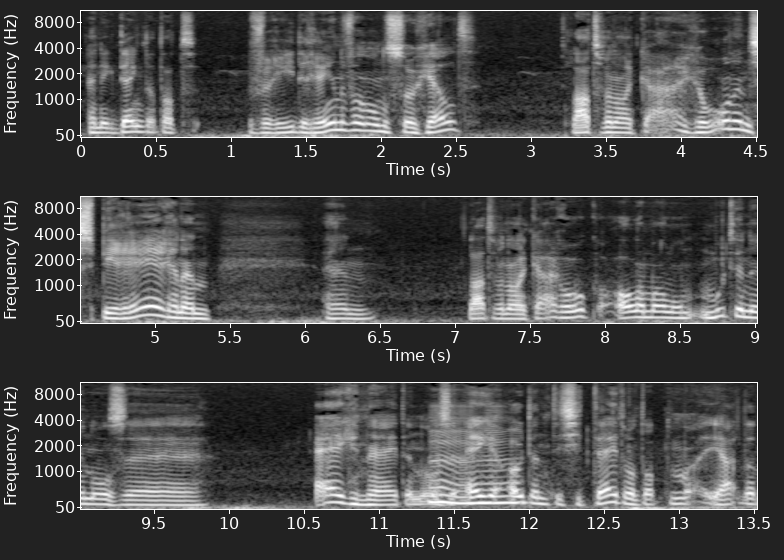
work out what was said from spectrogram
en ik denk dat dat voor iedereen van ons zo geldt. Laten we elkaar gewoon inspireren en, en laten we elkaar ook allemaal ontmoeten in onze eigenheid, in onze Mhm. eigen authenticiteit. Want dat, ja, dat,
